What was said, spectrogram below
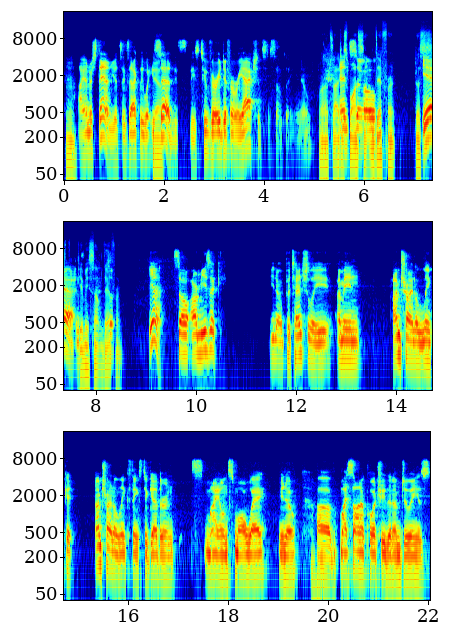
hmm. I understand. It's exactly what you yeah. said. These these two very different reactions to something, you know. Well, it's, I just and want so, something different. Just yeah, give me something different. So, yeah. So our music, you know, potentially. I mean, I'm trying to link it. I'm trying to link things together in my own small way. You know, mm-hmm. uh, my sonic poetry that I'm doing is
